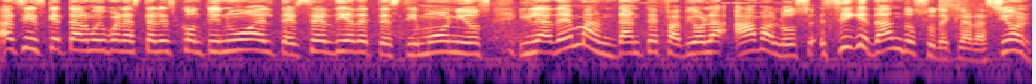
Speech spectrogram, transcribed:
Así es que tal, muy buenas tardes. Continúa el tercer día de testimonios y la demandante Fabiola Ábalos sigue dando su declaración.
